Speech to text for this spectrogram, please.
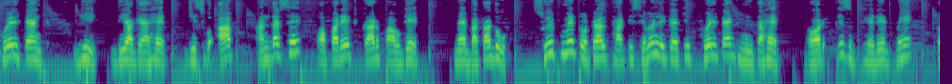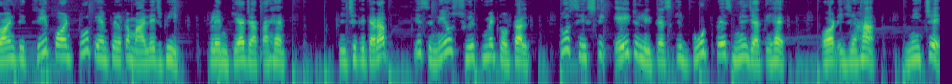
फ्यूल टैंक भी दिया गया है, जिसको आप अंदर से ऑपरेट कर पाओगे। मैं बता दूँ स्विफ्ट में टोटल 37 लीटर की फ्यूल टैंक मिलता है। और इस वेरिएंट में 23.2 केएमपीएल का माइलेज भी क्लेम किया जाता है। पीछे की तरफ़ इस न्यू स्विफ्ट में टोटल 268 लीटर्स की बूट पेस मिल जाती है और यहाँ नीचे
